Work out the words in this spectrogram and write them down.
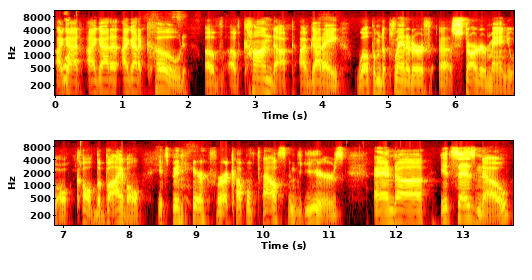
I well, got i got a i got a code of of conduct. I've got a Welcome to Planet Earth uh, starter manual called the Bible. It's been here for a couple thousand years, and uh, it says no.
